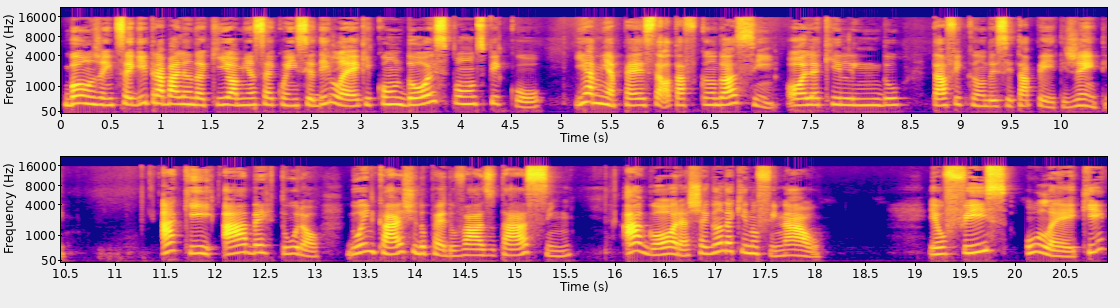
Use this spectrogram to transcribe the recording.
Bom, gente, segui trabalhando aqui, ó, a minha sequência de leque com dois pontos picô. E a minha peça, ela tá ficando assim. Olha que lindo tá ficando esse tapete, gente. Aqui, a abertura, ó, do encaixe do pé do vaso tá assim. Agora, chegando aqui no final, eu fiz o leque,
